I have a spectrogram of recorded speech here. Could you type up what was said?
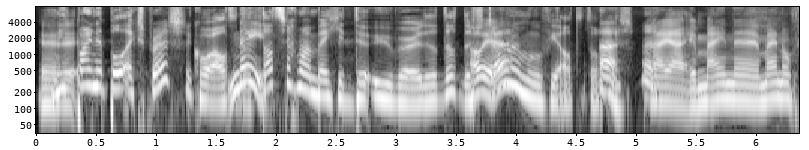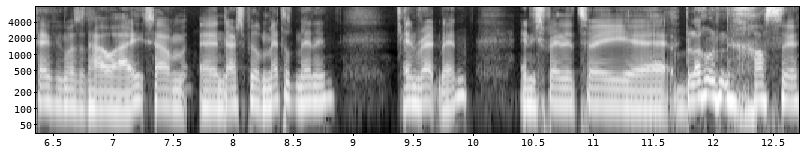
Uh, Niet Pineapple Express? Ik hoor altijd nee. dat, dat zeg maar een beetje de Uber, dat, dat de oh, stoner movie altijd toch ah, is. Nou ja, in mijn, mijn omgeving was het How High. Samen, en daar speelt Method Man in en Redman. En die spelen twee uh, blonde gasten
